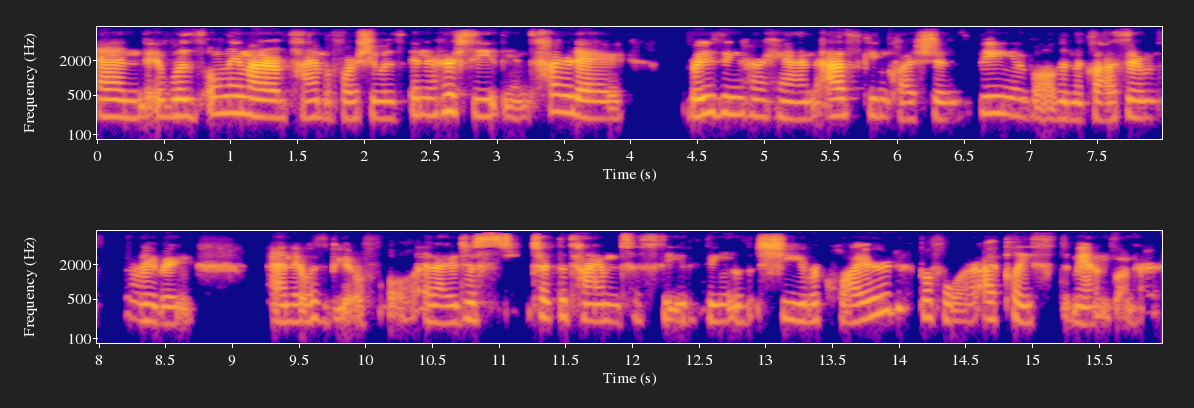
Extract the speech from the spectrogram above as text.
And it was only a matter of time before she was in her seat the entire day, raising her hand, asking questions, being involved in the classroom, thriving. And it was beautiful. And I just took the time to see the things she required before I placed demands on her.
